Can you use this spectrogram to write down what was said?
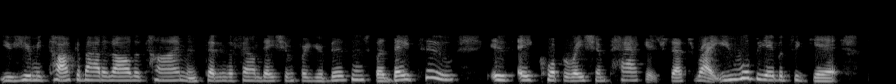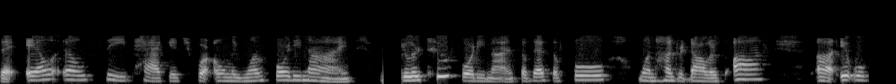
You hear me talk about it all the time and setting the foundation for your business. But day two is a corporation package. That's right. You will be able to get the LLC package for only 149 regular 249 So that's a full $100 off. Uh, it will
